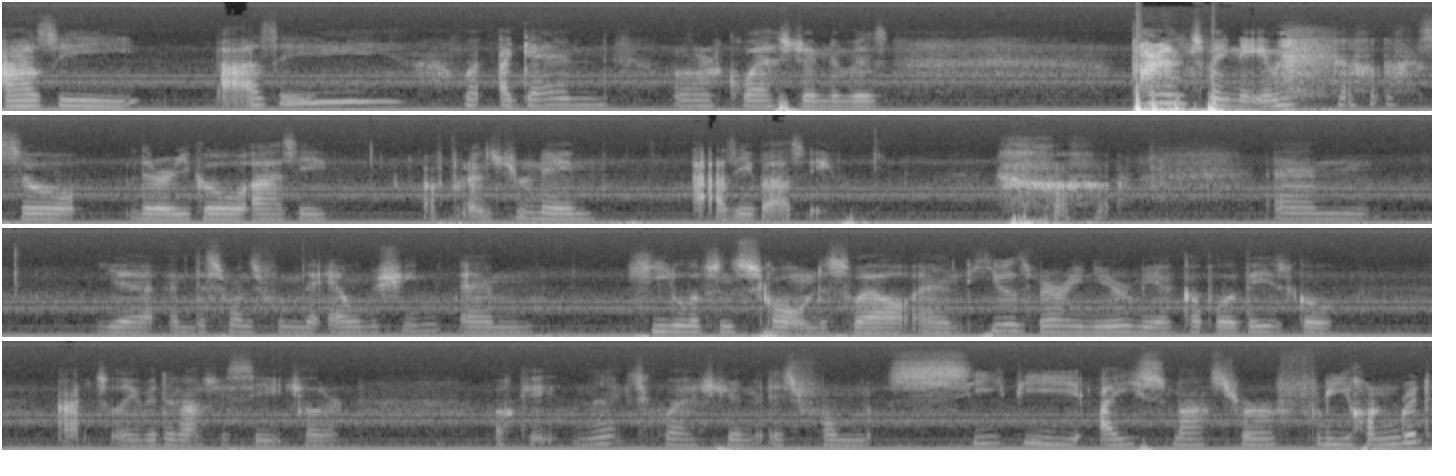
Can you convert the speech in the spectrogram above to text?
Azzy Bazzy. Again, another question. Was pronounce my name. so there you go, Azzy. I've pronounced your name, Azzy Bazzy. um, yeah, and this one's from the L Machine. Um, he lives in Scotland as well, and he was very near me a couple of days ago. Actually, we didn't actually see each other. Okay, the next question is from CP Ice Master 300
